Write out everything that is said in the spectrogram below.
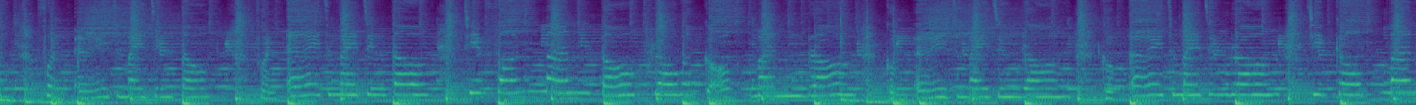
ก ฝนเอ่ยทำไมจึงตก ฝนเอ่ยทำไมจึงตก ที่ฝนมันตก เพราะว่ากบมันร้อง กบเอ่ยทำไมจึงร้อง กบเอ่ยทำไมจึงร้อง ที่กบมัน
